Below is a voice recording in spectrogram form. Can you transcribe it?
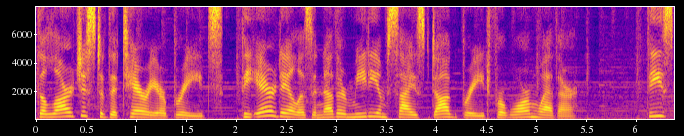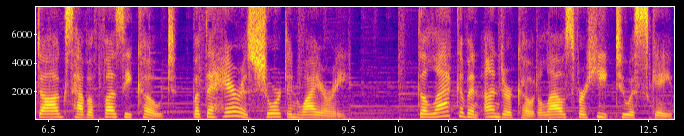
The largest of the terrier breeds, the Airedale is another medium-sized dog breed for warm weather. These dogs have a fuzzy coat, but the hair is short and wiry. The lack of an undercoat allows for heat to escape,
